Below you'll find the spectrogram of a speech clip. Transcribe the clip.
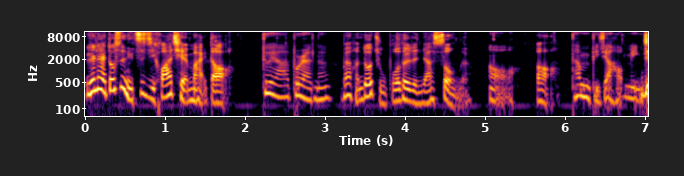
原来都是你自己花钱买的、哦，对啊，不然呢？没有很多主播都人家送的哦哦，他们比较好命。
